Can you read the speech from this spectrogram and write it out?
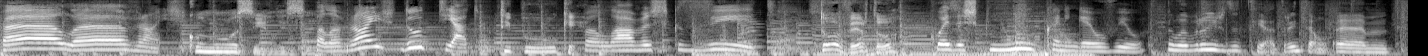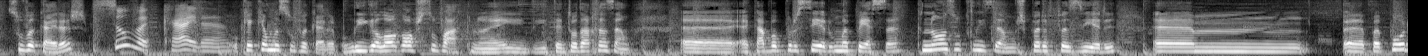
Palavrões. Como assim, Alice? Palavrões do teatro. Tipo o quê? Palavras esquisitas. Estou a ver, estou. Coisas que nunca ninguém ouviu. Palavrões de teatro. Então, hum, suvaqueiras. Suvaqueira. O que é que é uma suvaqueira? Liga logo ao sovaco, não é? E, e tem toda a razão. Uh, acaba por ser uma peça que nós utilizamos para fazer. hum, uh, para pôr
